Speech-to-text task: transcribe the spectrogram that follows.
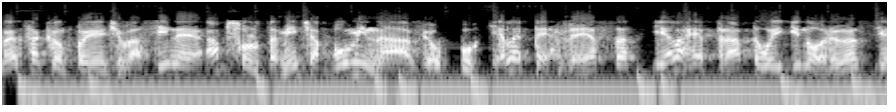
Essa campanha antivacina é absolutamente abominável, porque ela é perversa e ela retrata uma ignorância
